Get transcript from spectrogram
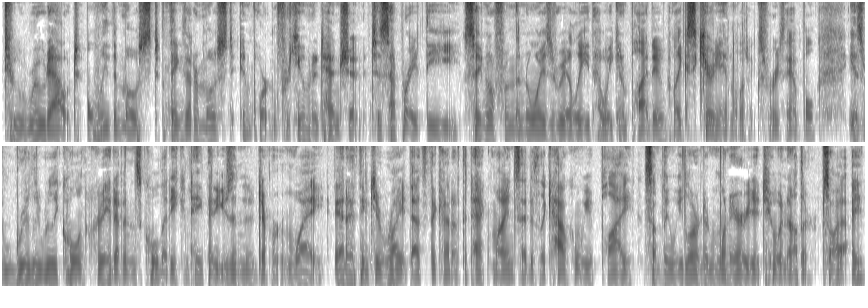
to root out only the most things that are most important for human attention to separate the signal from the noise really that we can apply to like security analytics, for example, is really, really cool and creative. And it's cool that he can take that and use it in a different way. And I think you're right. That's the kind of the tech mindset is like, how can we apply something we learned in one area to another? So I, I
